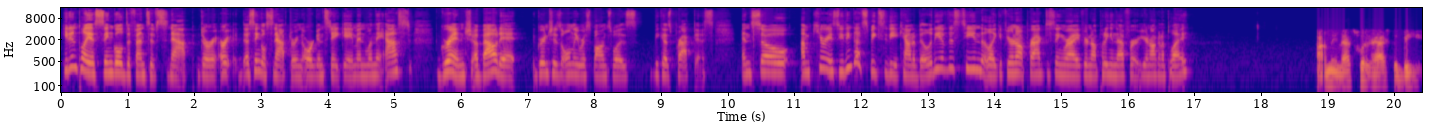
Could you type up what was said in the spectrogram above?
He didn't play a single defensive snap during, or a single snap during the Oregon State game. And when they asked Grinch about it, Grinch's only response was because practice. And so I'm curious, do you think that speaks to the accountability of this team that like if you're not practicing right, if you're not putting in the effort, you're not going to play? I mean, that's what it has to be.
